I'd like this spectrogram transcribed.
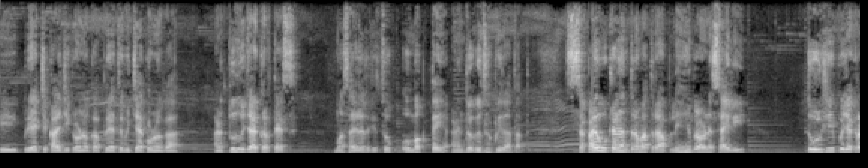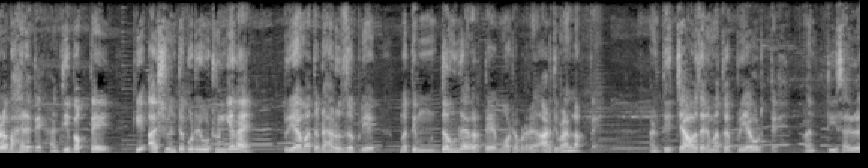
की प्रियाची काळजी करू नका प्रियाचा विचार करू नका आणि तूच विचार करतेस. मग सायलीला त्याची चूक उमकते आणि दोघे झोपी जातात. सकाळी उठल्यानंतर मात्र आप नेहमीप्रमाणे सायली तुळशी पूजा करायला बाहेर येते. आणि ती बघते की अश्विन तर कुठे उठून गेलाय. प्रिया मात्र ढारून झोपली आहे मग ती मुद्दाहून काय करते? मोठ्या मोठ्या आरती म्हणायला लागते. आणि तिच्या आवाजाने मात्र प्रिया उठते. आणि ती सायलीला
